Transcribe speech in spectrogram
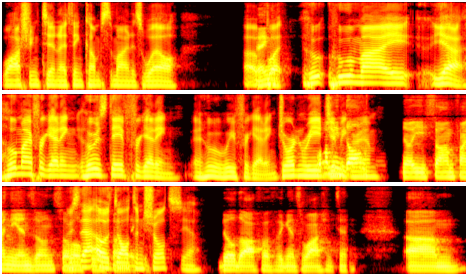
Washington, I think, comes to mind as well. Uh, but who who am I? Yeah, who am I forgetting? Who is Dave forgetting, and who are we forgetting? Jordan Reed, Well, I mean, Jimmy Dalton- Graham. no you saw him find the end zone so Who's that? Oh, Dalton Schultz. Yeah. build off of against washington um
